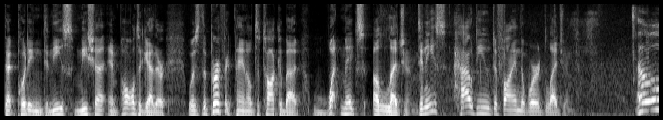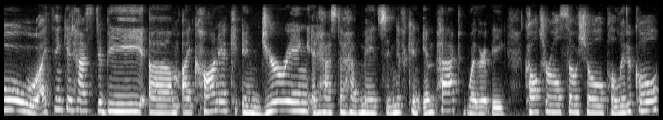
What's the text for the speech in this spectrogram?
that putting Denise, Measha, and Paul together was the perfect panel to talk about what makes a legend. Denise, how do you define the word legend? Oh, I think it has to be um, iconic, enduring. It has to have made significant impact, whether it be cultural, social, political.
